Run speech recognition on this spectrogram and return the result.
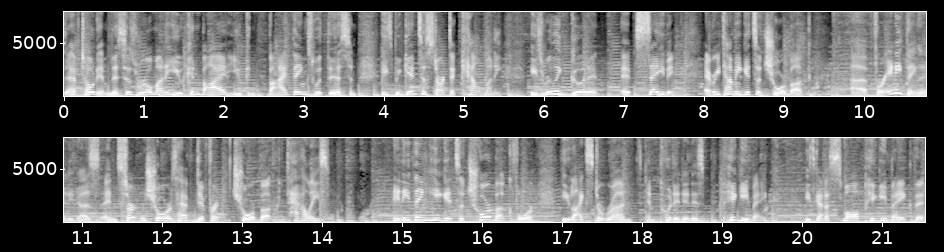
have told him this is real money. You can buy it. You can buy things with this. And he's begun to start to count money. He's really good at, at saving. Every time he gets a chore buck uh, for anything that he does, and certain chores have different chore buck tallies. Anything he gets a chore buck for, he likes to run and put it in his piggy bank. He's got a small piggy bank that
